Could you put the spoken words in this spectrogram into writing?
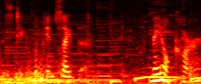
Let's take a look inside the mail car.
